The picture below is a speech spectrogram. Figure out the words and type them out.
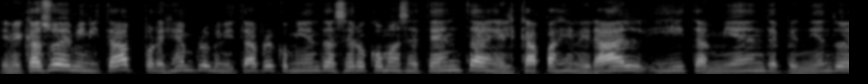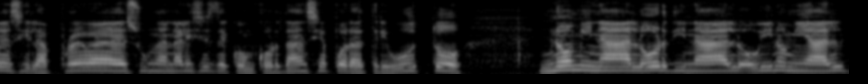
En el caso de Minitab, por ejemplo, Minitab recomienda 0,70 en el capa general y también dependiendo de si la prueba es un análisis de concordancia por atributo nominal, ordinal o binomial,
